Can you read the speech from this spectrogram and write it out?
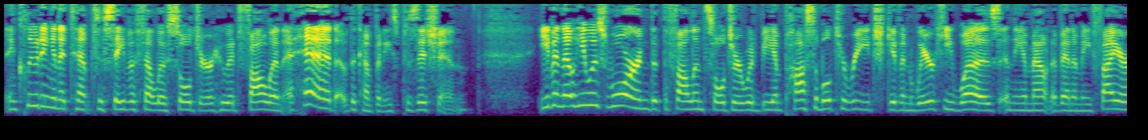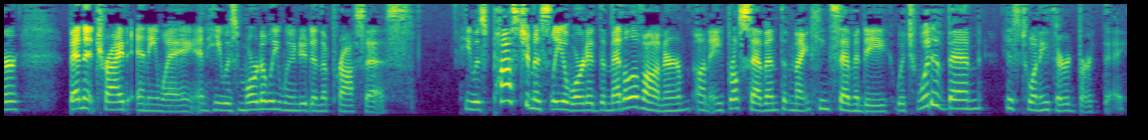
including an attempt to save a fellow soldier who had fallen ahead of the company's position. Even though he was warned that the fallen soldier would be impossible to reach given where he was and the amount of enemy fire, Bennett tried anyway, and he was mortally wounded in the process. He was posthumously awarded the Medal of Honor on April 7th of 1970, which would have been his 23rd birthday.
